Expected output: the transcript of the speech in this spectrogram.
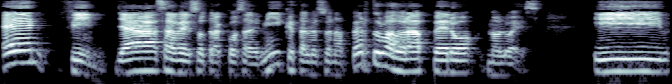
En fin, ya sabes otra cosa de mí que tal vez suena perturbadora, pero no lo es. Y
